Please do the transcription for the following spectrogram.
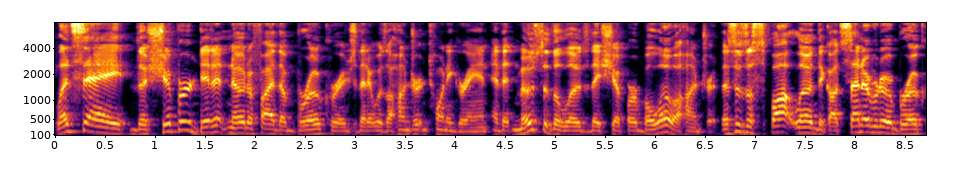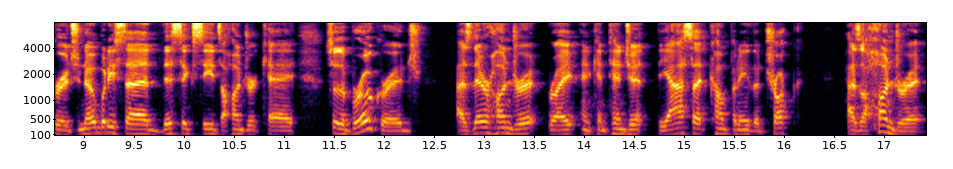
Let's say the shipper didn't notify the brokerage that it was 120 grand and that most of the loads they ship are below 100. This is a spot load that got sent over to a brokerage. Nobody said this exceeds 100K. So the brokerage has their hundred, right? And contingent, the asset company, the truck has hundred.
